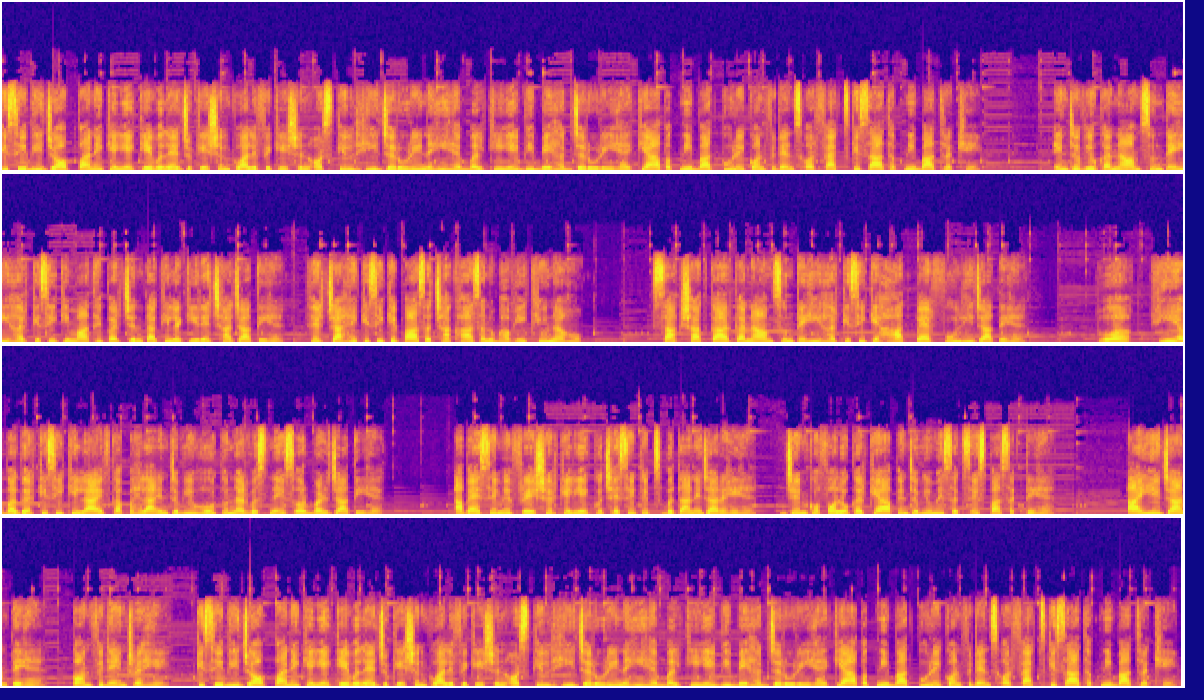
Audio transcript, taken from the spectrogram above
किसी भी जॉब पाने के लिए केवल एजुकेशन क्वालिफिकेशन और स्किल्ड ही ज़रूरी नहीं है बल्कि ये भी बेहद ज़रूरी है कि आप अपनी बात पूरे कॉन्फिडेंस और फैक्ट्स के साथ अपनी बात रखें। इंटरव्यू का नाम सुनते ही हर किसी की माथे पर चिंता की लकीरें छा जाती हैं, फिर चाहे किसी के पास अच्छा खास अनुभव ही क्यों न हो। साक्षात्कार का नाम सुनते ही हर किसी के हाथ पैर फूल ही जाते हैं। वह ही अब अगर किसी की लाइफ का पहला इंटरव्यू हो तो नर्वसनेस और बढ़ जाती है। अब ऐसे में फ्रेशर के लिए कुछ ऐसे टिप्स बताने जा रहे हैं, जिनको फॉलो करके आप इंटरव्यू में सक्सेस पा सकते हैं। आइए जानते हैं कॉन्फिडेंट रहें, किसी भी जॉब पाने के लिए केवल एजुकेशन क्वालिफिकेशन और स्किल्ड ही ज़रूरी नहीं है, बल्कि ये भी बेहद ज़रूरी है कि आप अपनी बात पूरे कॉन्फिडेंस और फैक्ट्स के साथ अपनी बात रखें।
